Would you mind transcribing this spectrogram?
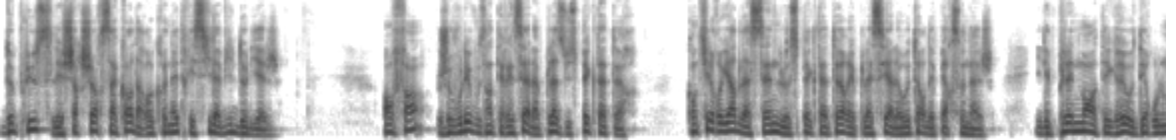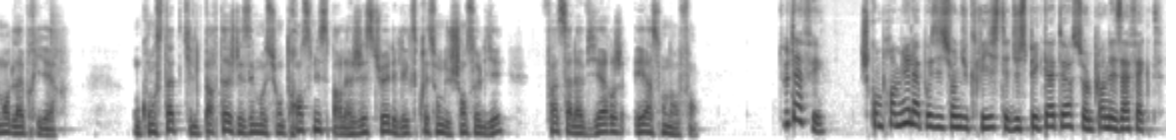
De plus, les chercheurs s'accordent à reconnaître ici la ville de Liège. Enfin, je voulais vous intéresser à la place du spectateur. Quand il regarde la scène, le spectateur est placé à la hauteur des personnages. Il est pleinement intégré au déroulement de la prière. On constate qu'il partage les émotions transmises par la gestuelle et l'expression du chancelier face à la Vierge et à son enfant. Tout à fait. Je comprends mieux la position du Christ et du spectateur sur le plan des affects.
